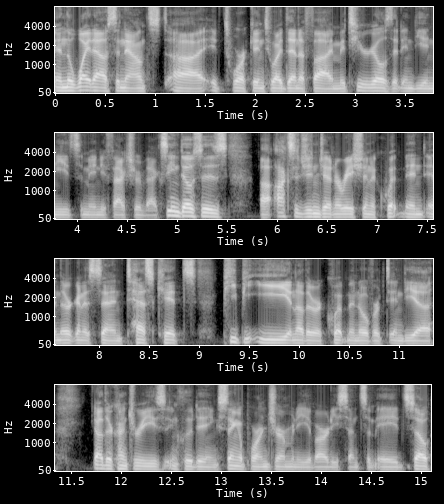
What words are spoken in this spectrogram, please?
And the White House announced uh, it's working to identify materials that India needs to manufacture vaccine doses, uh, oxygen generation equipment, and they're going to send test kits, PPE, and other equipment over to India other countries, including Singapore and Germany, have already sent some aid. So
